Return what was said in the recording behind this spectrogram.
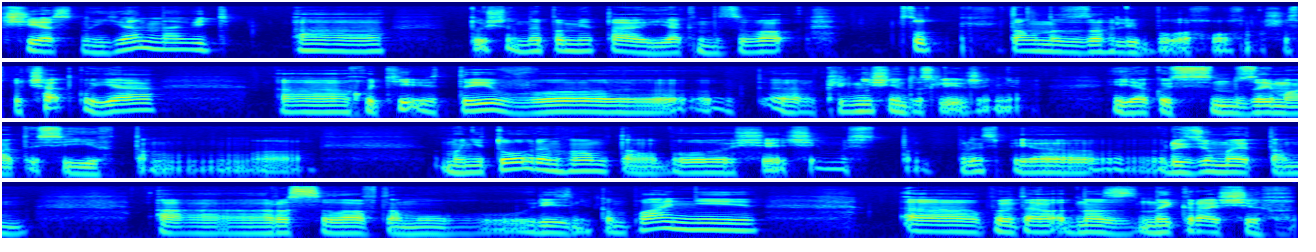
Чесно, я навіть а, точно не пам'ятаю, як називав. Тут там у нас взагалі була хохма. що Спочатку я а, хотів йти в е, клінічні дослідження і якось ну, займатися їх там моніторингом там, або ще чимось. Там, В принципі, я резюме там розсилав там у різні компанії. Пам'ятаю, одна з найкращих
